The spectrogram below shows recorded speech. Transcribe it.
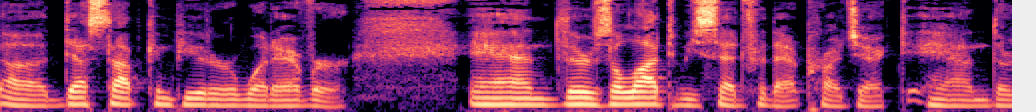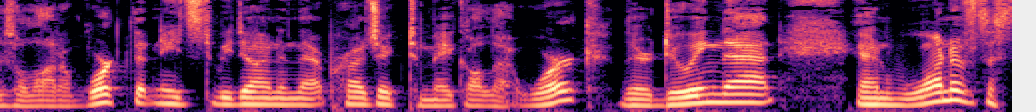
uh, desktop computer, whatever. And there's a lot to be said for that project, and there's a lot of work that needs to be done in that project to make all that work. They're doing that, and one of the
